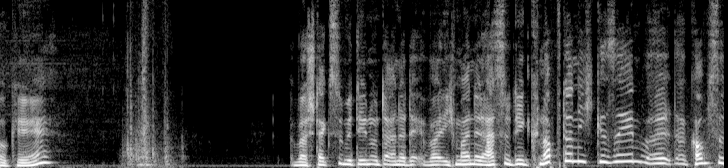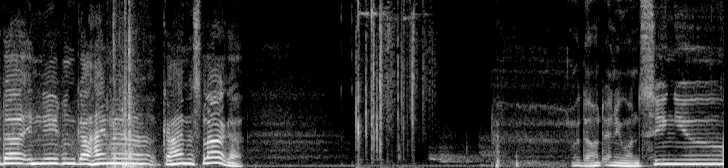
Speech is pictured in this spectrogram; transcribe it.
Okay. Was steckst du mit denen unter einer Decke? Weil ich meine, hast du den Knopf da nicht gesehen? Weil da kommst du da in deren geheime, geheimes Lager. Without anyone seeing you.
